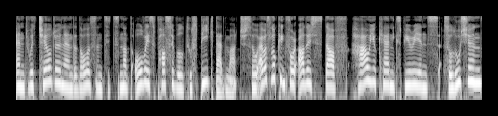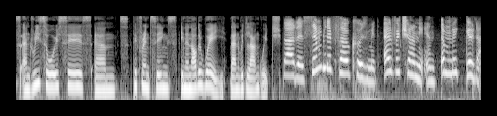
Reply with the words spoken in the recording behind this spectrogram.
And with children and adolescents, it's not always possible to speak that much. So I was looking for other stuff, how you can experience solutions and resources and different things in another way than with language. That is Simply Focus mit Elfie Czerny and Dominic Gilda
